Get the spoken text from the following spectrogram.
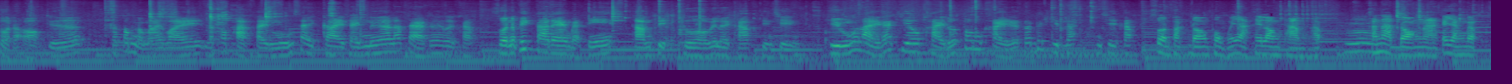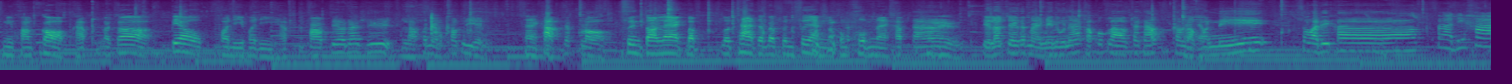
สดอะออกเยอะ ก็ต้มหน่อไม้ไว้ แล้วก็ผัดใส่หมูใส่ไก่ใส่เนื้อแล้วแต่ได้เลยครับ ส่วนน้ำพริกตาแดงแบบนี้ทำติดครัวไว้เลยครับ จริงๆ หิวเมื่อไหร่แค่เจียวไข่หรือต้มไข่ก็ได้กินแล้วจริงๆครับ ส่วนผักดองผมก็อยากให้ลองทำครับ อืม ขนาดดองนานก็ยังแบบมีความกรอบครับ แล้วก็เปรี้ยวพอดีพอดีครับ พอเปรี้ยวได้ที่เราก็นำเข้าตู้เย็นใช่คผัรักบจะกรอบ ซึ่งตอนแรกแบบรสชาติจะแบบเฟื่อนๆคมๆหน่อยครับ ได้ เดี๋ยวเราเจอกันใหม่เมนูหน้ากับพวกเรานะครับสำหรับใช่ครับวันนี้ สวัสดีครับ สวัสดีค่ะ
